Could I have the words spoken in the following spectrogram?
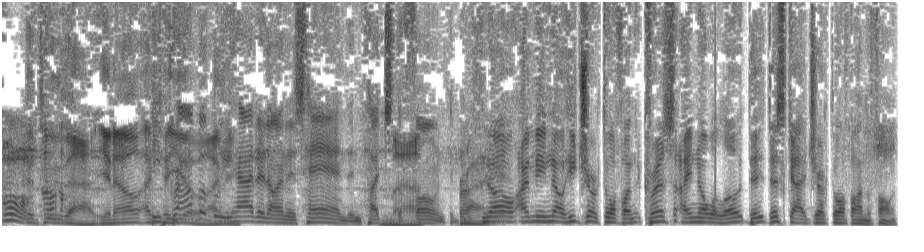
oh. to do that. You know, He to you, I probably mean. had it on his hand and touched the phone. To be fair. No, I mean, no, he jerked off on Chris. I know a load. This guy jerked off on the phone.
